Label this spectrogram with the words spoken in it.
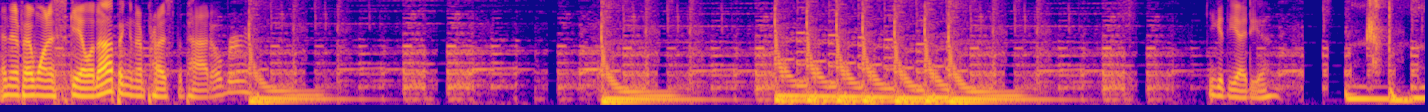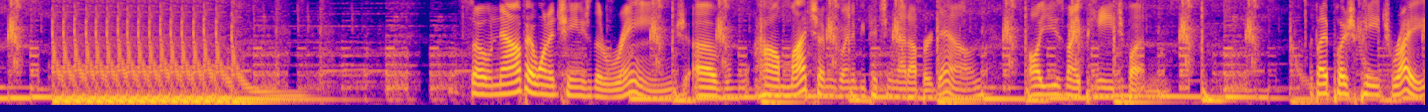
And then if I want to scale it up, I'm going to press the pad over. You get the idea. So now if I want to change the range of how much I'm going to be pitching that up or down, I'll use my page buttons. If I push page right,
